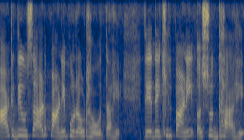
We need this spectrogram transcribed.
आठ दिवसाआड पाणी पुरवठा होत आहे. ते देखील पाणी अशुद्ध आहे.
